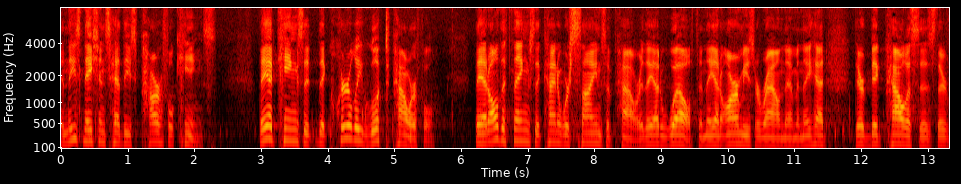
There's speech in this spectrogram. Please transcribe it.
And these nations had these powerful kings. They had kings that, that clearly looked powerful. They had all the things that kind of were signs of power. They had wealth, and they had armies around them, and they had their big palaces, their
